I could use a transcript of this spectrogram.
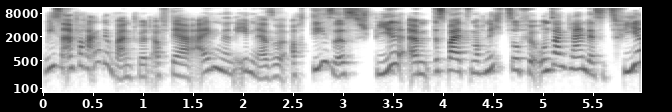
wie es einfach angewandt wird auf der eigenen Ebene. Also auch dieses Spiel, ähm, das war jetzt noch nicht so für unseren Kleinen, der ist jetzt vier,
